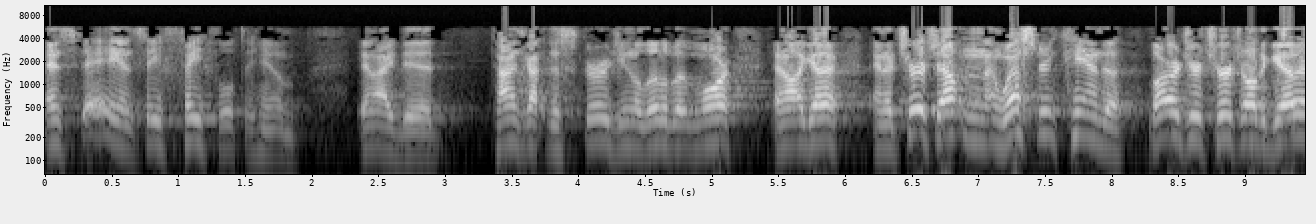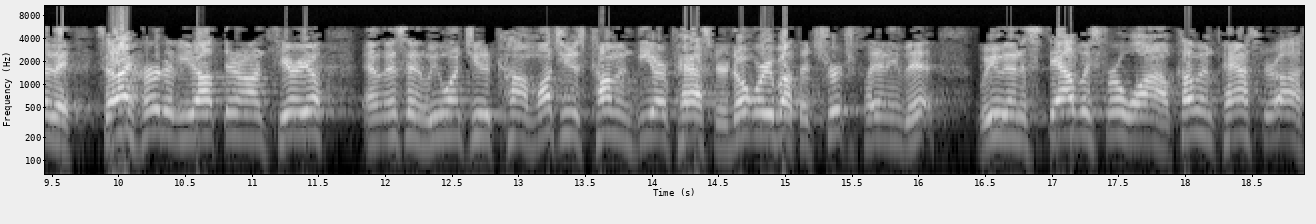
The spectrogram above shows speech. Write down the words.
and stay and stay faithful to Him. And I did. Times got discouraging a little bit more and all together. And a church out in Western Canada, larger church altogether, they said, I heard of you out there in Ontario and listen, we want you to come. Why don't you just come and be our pastor? Don't worry about the church planning bit. We've been established for a while. Come and pastor us.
